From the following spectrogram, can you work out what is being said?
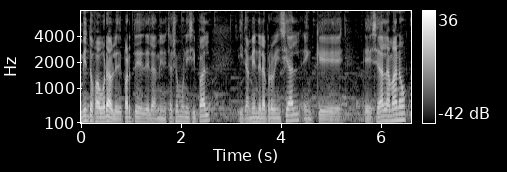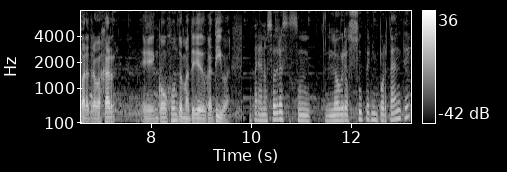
viento favorable de parte de la administración municipal y también de la provincial en que eh, se dan la mano para trabajar eh, en conjunto en materia educativa. Para nosotros es un logro súper importante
